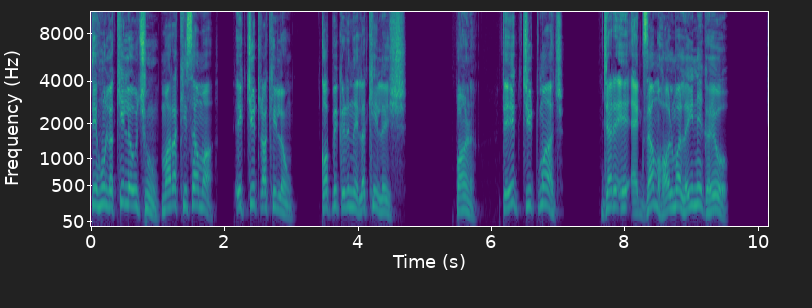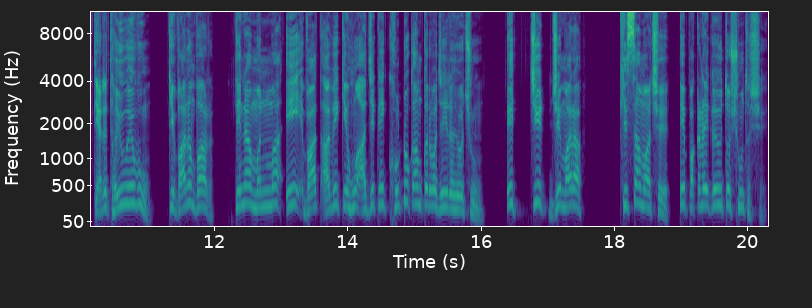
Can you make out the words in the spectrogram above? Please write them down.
તે હું લખી લઉં છું. મારા ખિસ્સામાં એક ચીટ રાખી લઉં, કોપી કરીને લખી લઈશ. પણ તે એક ચીટમાં જ, જ્યારે એ એક્ઝામ હોલમાં લઈને ગયો, ત્યારે થયું એવું કે વારંવાર તેના મનમાં એ વાત આવી કે હું આજે કંઈક ખોટું કામ કરવા જઈ રહ્યો છું. એ ચીટ જે મારા ખિસ્સામાં છે, એ પકડાઈ ગયું તો શું થશે?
